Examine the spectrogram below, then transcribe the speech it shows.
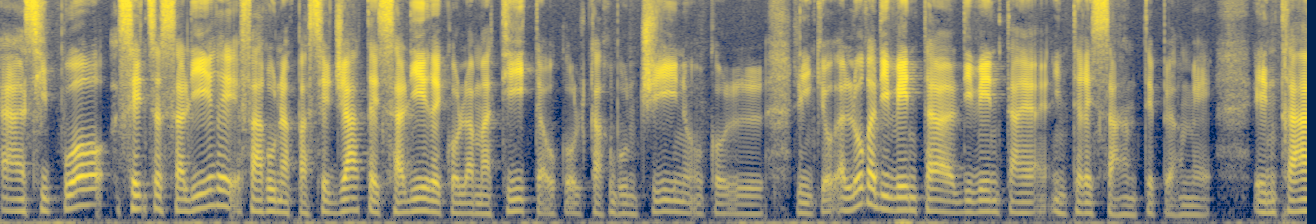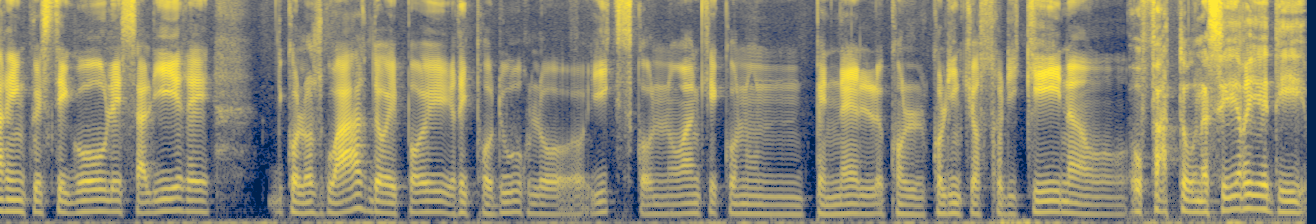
eh, si può senza salire fare una passeggiata e salire con la matita o col carboncino o con l'inchiodo, allora diventa, diventa interessante per me entrare in queste gole, salire con lo sguardo e poi riprodurlo X con, o anche con un pennello, col, con l'inchiostro di china. O... Ho fatto una serie di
